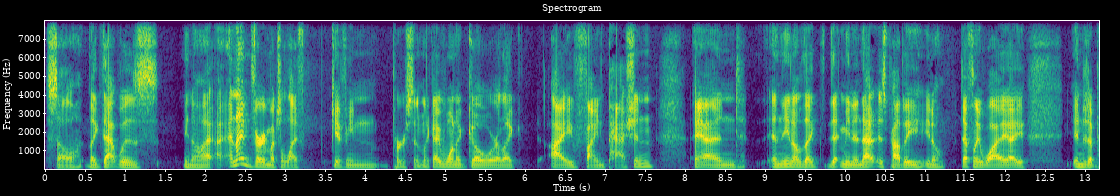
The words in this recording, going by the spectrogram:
So like that was, you know, I, I- and I'm very much a life-giving person. Like I want to go where like I find passion and and you know like that I mean and that is probably, you know, definitely why I ended up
